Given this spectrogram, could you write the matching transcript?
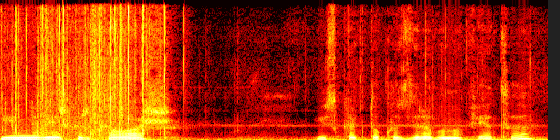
yünlü bir hırka var. 149 lira bunun fiyatı.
